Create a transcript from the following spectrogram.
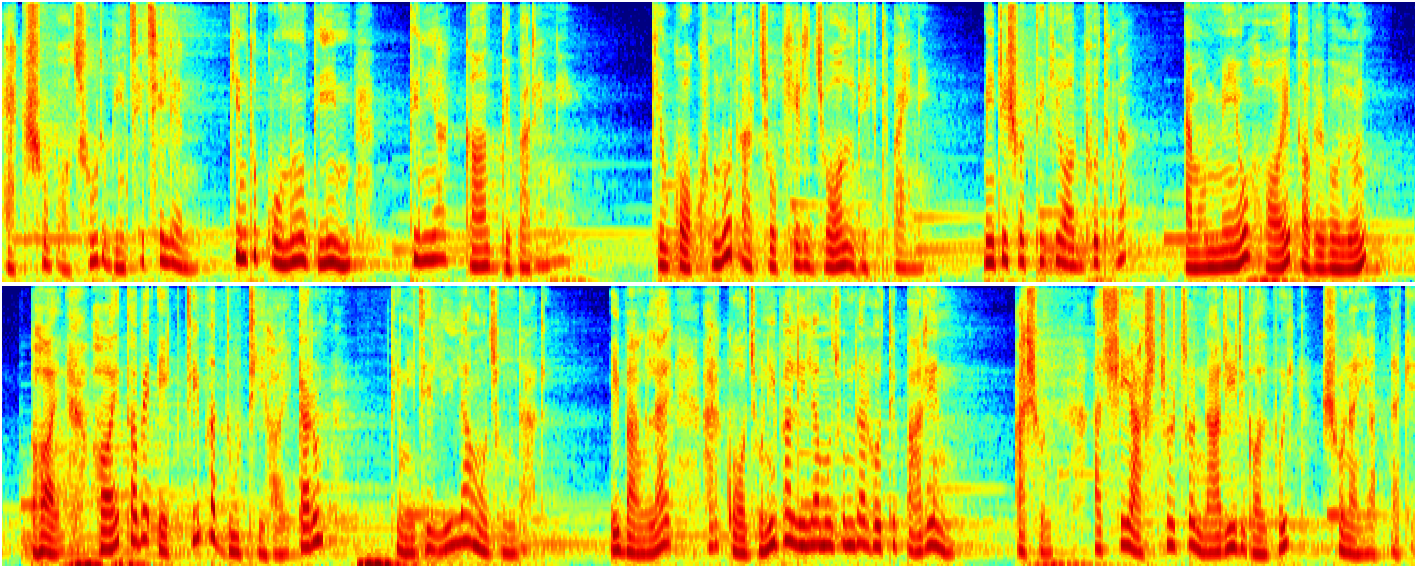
একশো বছর বেঁচেছিলেন, কিন্তু কোনো দিন তিনি আর কাঁদতে পারেননি। কেউ কখনো তার চোখের জল দেখতে পায়নি। মেয়েটি সত্যি কি অদ্ভুত না? এমন মেয়েও হয় তবে বলুন। হয় হয় তবে একটি বা দুটি হয়, কারণ তিনি যে লীলা মজুমদার। এই বাংলায় আর কজনই বা লীলা মজুমদার হতে পারেন? আসুন, আজ সেই আশ্চর্য নারীর গল্পই শোনাই আপনাকে।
